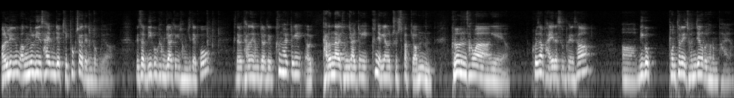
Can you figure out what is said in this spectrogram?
얼리는 억눌린 사회 문제가 기폭제가 되는 거고요. 그래서 미국 경제 활동이 정지되고 그다음에 다른 경제 활동이 큰 활동이 어, 다른 나라 경제 활동이 큰 영향을 줄 수밖에 없는 그런 상황이에요. 코로나 바이러스를 통해서 어, 미국 본토의 전쟁으로 저는 봐요.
